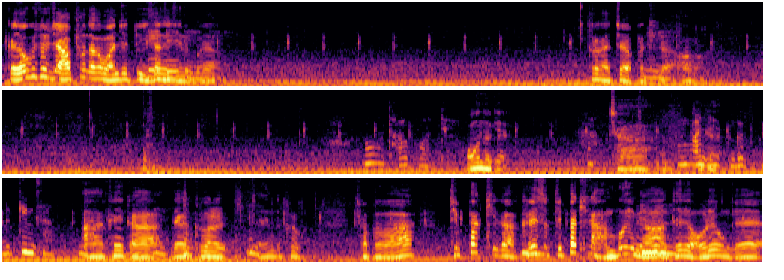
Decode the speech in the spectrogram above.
그러니까 여기서 이제 앞으로 나가면 완전 히또 이상해지는 네네네. 거야. 들어갔죠 바퀴가. 네. 어. 어, 닿을 것 같아요. 어느 게? 자, 음, 아니, 그러니까. 그 느낌상. 아 그러니까 음. 내가 그걸 자, 핸드폰 자 봐봐 뒷바퀴가 그래서 뒷바퀴가 안 보이면 음. 되게 어려운 게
